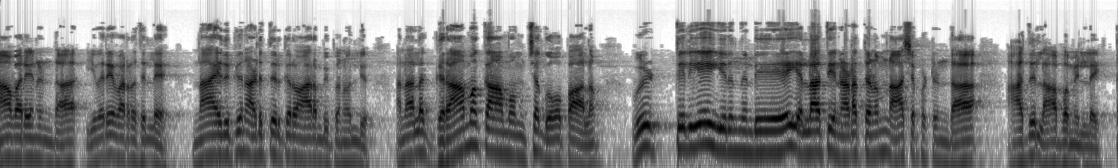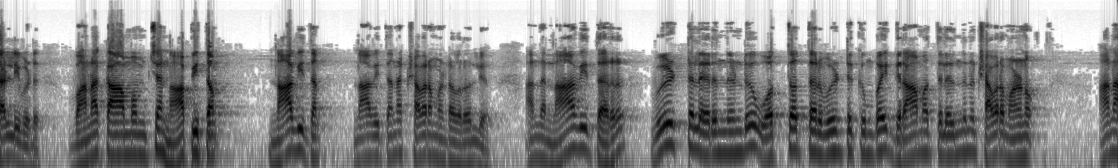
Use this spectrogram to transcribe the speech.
நான் வரேனுண்டா இவரே வர்றதில்லை. நான் இதுக்குன்னு அடுத்து இருக்கிறவன் ஆரம்பிப்பேன் இல்லையோ? அதனால கிராம காமம் ச கோபாலம் வீட்டிலேயே இருந்துட்டே எல்லாத்தையும் நடத்தணும்னு ஆசைப்பட்டுண்டா அது லாபம் இல்லை தள்ளிவிடு. வனகாமம் ச நாபித்தம் நாவித்தன் நாவித்தனை க்ஷவரம் பண்ணுறவர் இல்லையோ? அந்த நாவித்தர் வீட்டில் இருந்துட்டு ஒத்தொத்தர் வீட்டுக்கும் போய் கிராமத்தில் இருந்துன்னு க்ஷவரம் பண்ணணும். ஆனா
